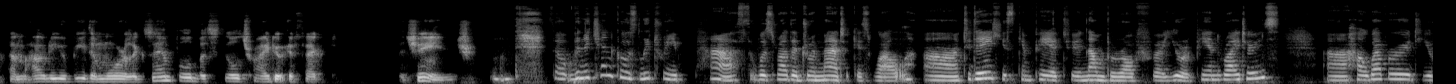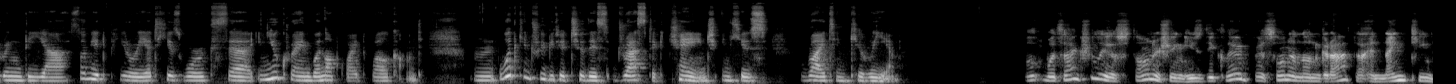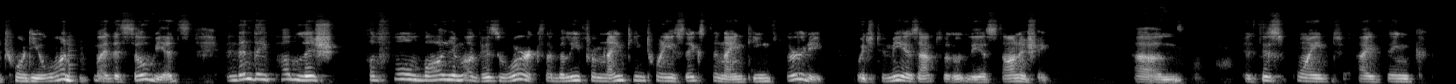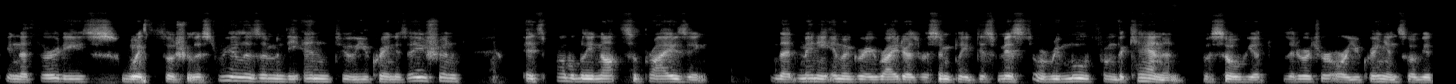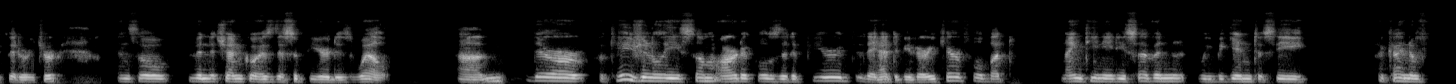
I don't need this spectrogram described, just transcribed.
Um, how do you be the moral example but still try to effect a change. Mm-hmm. So Vynnychenko's literary path was rather dramatic as well. Uh, today he's compared to a number of uh, European writers. Uh, however, during the uh, Soviet period, his works uh, in Ukraine were not quite welcomed. Um, what contributed to this drastic change in his writing career? Well, what's actually astonishing, he's declared persona non grata in 1921 by the Soviets, and then they publish a full volume of his works, I believe from 1926 to 1930, which to me is absolutely astonishing. Um, at this point, I think in the 30s, with socialist realism and the end to Ukrainization, it's probably not surprising that many immigrant writers were simply dismissed or removed from the canon of Soviet literature or Ukrainian Soviet literature. And so Vynnychenko has disappeared as well. Um, there are occasionally some articles that appeared. They had to be very careful, but 1987, we begin to see a kind of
